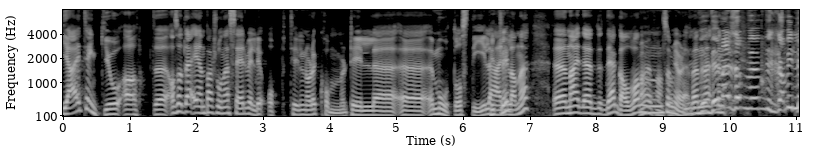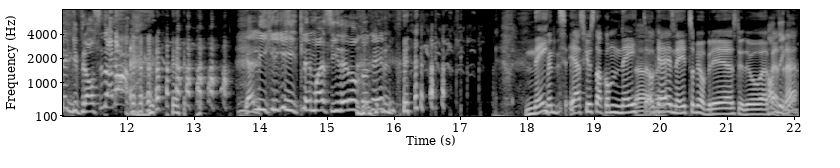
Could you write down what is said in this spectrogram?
jeg tenker jo at uh, Altså Det er en person jeg ser veldig opp til når det kommer til uh, uh, mote og stil her Hitler? i landet. Uh, nei, det, det er Galvan Ah, som gjør det. Men, Hvem men, er det som hvem- Kan vi legge fra oss det der, da?! Jeg liker ikke Hitler, må jeg si det noen ganger? Nate. Men- jeg skulle snakke om Nate. Ok? Nate. Nate som jobber i studio eh, Han P3. digger.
